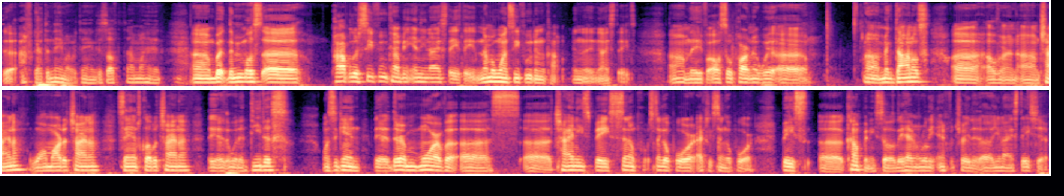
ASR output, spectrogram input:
the I forgot the name of it. Dang, just off the top of my head. Um, but the most uh popular seafood company in the United States. They number one seafood in the in the United States. Um, they've also partnered with uh. Uh, McDonald's uh, over in um, China, Walmart of China, Sam's Club of China. They're with Adidas. Once again, they're they're more of a, s- uh Chinese-based Singapore, Singapore, actually Singapore-based uh, company. So they haven't really infiltrated uh, United States yet.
